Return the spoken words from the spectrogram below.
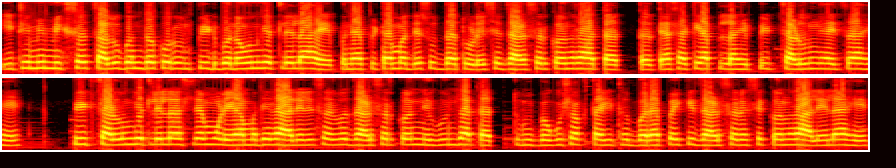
इथे मी मिक्सर चालू बंद करून पीठ बनवून घेतलेलं आहे पण या पिठामध्ये सुद्धा थोडेसे जाळसर कण राहतात तर त्यासाठी आपल्याला हे पीठ चाळून घ्यायचं आहे. पीठ चाळून घेतलेलं असल्यामुळे यामध्ये राहिलेले सर्व जाडसर कण निघून जातात. तुम्ही बघू शकता इथं बऱ्यापैकी जाडसर असे कण राहिलेले आहेत.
